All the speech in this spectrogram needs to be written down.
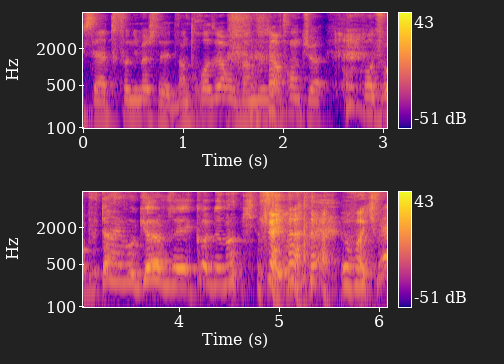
c'était à la fin du match, ça devait être 23h ou 22h30, tu vois. Bon, ils font putain, et vos gueules, vous avez école demain. On voit qu'il fait.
